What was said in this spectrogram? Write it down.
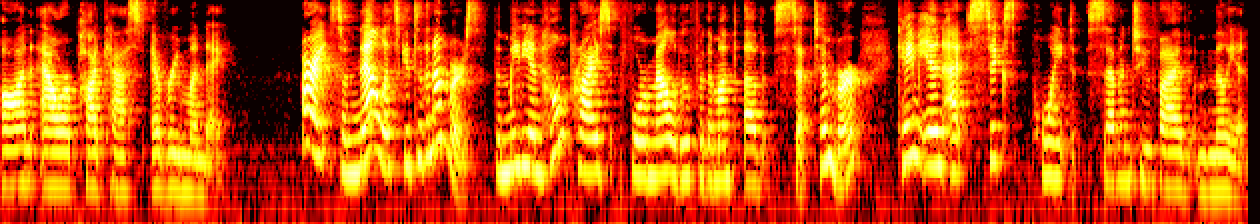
on our podcast every Monday. All right, so now let's get to the numbers. The median home price for Malibu for the month of September came in at 6.725 million.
